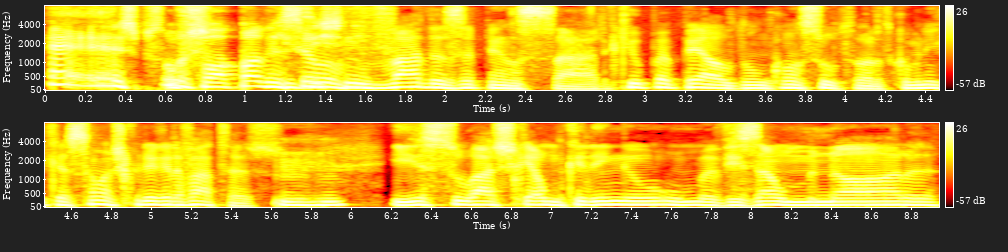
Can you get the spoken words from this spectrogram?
É, as pessoas podem ser levadas a pensar que o papel de um consultor de comunicação é escolher gravatas. Uhum. E isso acho que é um bocadinho uma visão menor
